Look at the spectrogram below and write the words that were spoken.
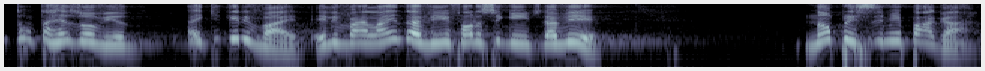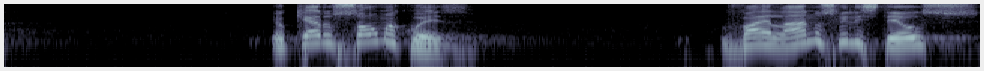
Então está resolvido. Aí o que, que ele vai? Ele vai lá em Davi e fala o seguinte: Davi, não precisa me pagar. Eu quero só uma coisa. Vai lá nos filisteus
